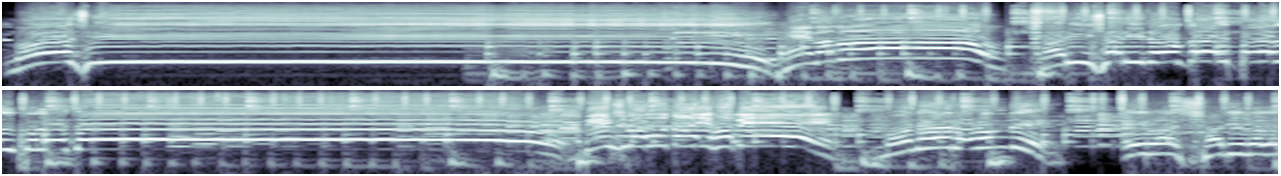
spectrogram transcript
মাঝি! হ্যাঁ বাবু! সারি সারি নৌকায় পাল তুলে বেশ বাবু তাই হবে! মনের আনন্দে এইবার সারি বলো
